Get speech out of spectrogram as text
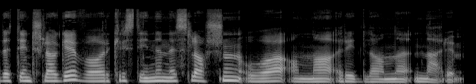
dette innslaget var Kristine Næss Larsen og Anna Rydland Nærum.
